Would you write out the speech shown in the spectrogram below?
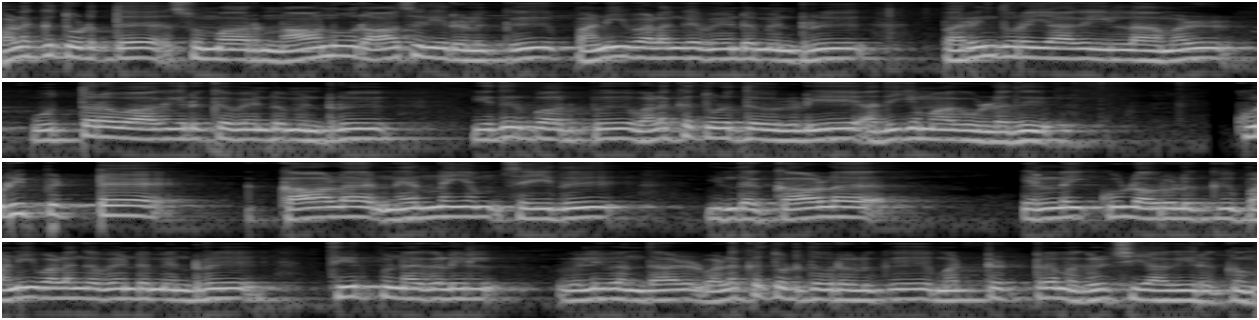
வழக்கு தொடுத்த சுமார் நானூறு ஆசிரியர்களுக்கு பணி வழங்க வேண்டும் என்று பரிந்துரையாக இல்லாமல் உத்தரவாக இருக்க வேண்டும் என்று எதிர்பார்ப்பு வழக்கு தொடுத்தவர்களிடையே அதிகமாக உள்ளது. குறிப்பிட்ட கால நிர்ணயம் செய்து இந்த கால எல்லைக்குள் அவர்களுக்கு பணி வழங்க வேண்டும் என்று தீர்ப்பு நகலில் வெளிவந்தால் வழக்கு தொடுத்தவர்களுக்கு மற்றற்ற மகிழ்ச்சியாக இருக்கும்.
